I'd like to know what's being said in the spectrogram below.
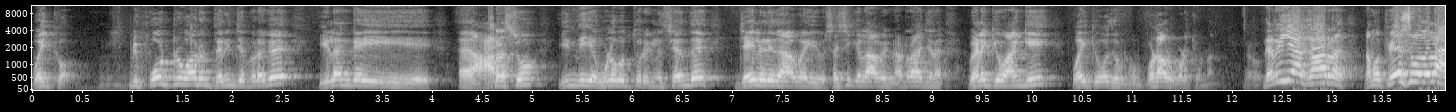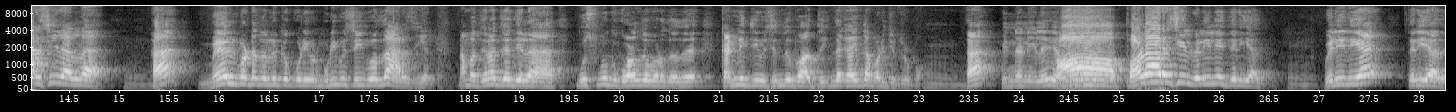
வைகோ. இப்படி போட்டுருவாருன்னு தெரிஞ்ச பிறகு இலங்கை அரசும் இந்திய உளவுத்துறைகளும் சேர்ந்து ஜெயலலிதாவை சசிகலாவை நடராஜனை விலைக்கு வாங்கி வைகோவை புடாவில் போட சொன்னாங்க. நிறைய காரணம் நம்ம பேசுவதெல்லாம் அரசியல் அல்ல? மேல்மட்டத்தில் இருக்கக்கூடியவர் முடிவு செய்வது தான் அரசியல். நம்ம தினத்தந்தியில் குஷ்புக்கு குழந்தை பிறந்தது கன்னித்தீவு சிந்து பார்த்து இந்த கதை தான் படிச்சுட்டு இருப்போம்? பின்னணியிலே பல அரசியல் வெளியிலே தெரியாது. வெளியிலேயே தெரியாது.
